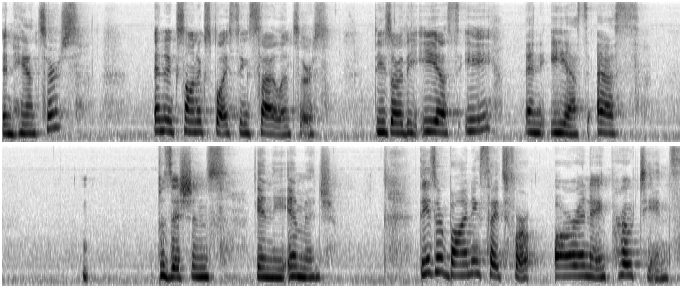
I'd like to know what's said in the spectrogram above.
enhancers and exonic splicing silencers. These are the ESE and ESS positions in the image. These are binding sites for RNA proteins.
